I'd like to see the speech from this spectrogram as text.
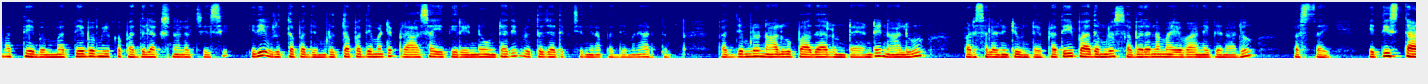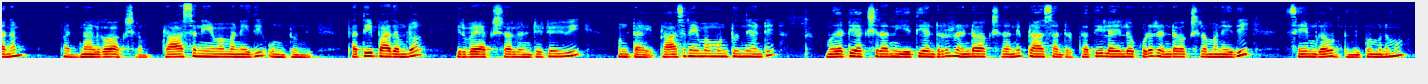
మత్తేబం. మత్తేబం యొక్క పద్య లక్షణాలు వచ్చేసి ఇది వృత్తపద్యం వృత్తపద్యం అంటే ప్రాస ఇతి రెండో ఉంటుంది. వృత్త జాతికి చెందిన పద్యం అని అర్థం. పద్యంలో నాలుగు పాదాలు ఉంటాయి. అంటే నాలుగు వరుసలు అనేటివి ఉంటాయి. ప్రతి పాదంలో సబరణమయవ అనే గణాలు వస్తాయి. యతిస్థానం పద్నాలుగవ అక్షరం. ప్రాస నియమం అనేది ఉంటుంది. ప్రతి పాదంలో ఇరవై అక్షరాలు అనేటివి ఉంటాయి. ప్రాస నియమం ఉంటుంది అంటే మొదటి అక్షరాన్ని ఏతి అంటారు రెండవ అక్షరాన్ని ప్రాస అంటారు. ప్రతి లైన్లో కూడా రెండవ అక్షరం అనేది సేమ్గా ఉంటుంది. ఇప్పుడు మనము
